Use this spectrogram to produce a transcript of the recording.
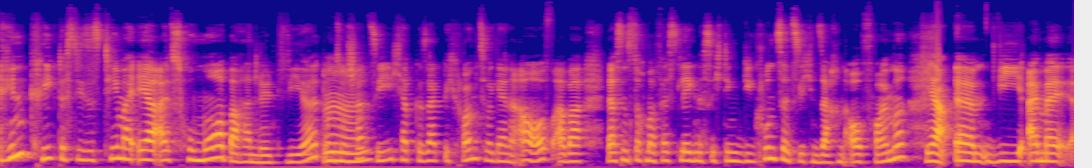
hinkriegt, dass dieses Thema eher als Humor behandelt wird. Und so, Mhm. Schatzi, ich habe gesagt, ich räume zwar gerne auf, aber lass uns doch mal festlegen, dass ich die, die grundsätzlichen Sachen aufräume, Ja. ähm, wie einmal äh,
